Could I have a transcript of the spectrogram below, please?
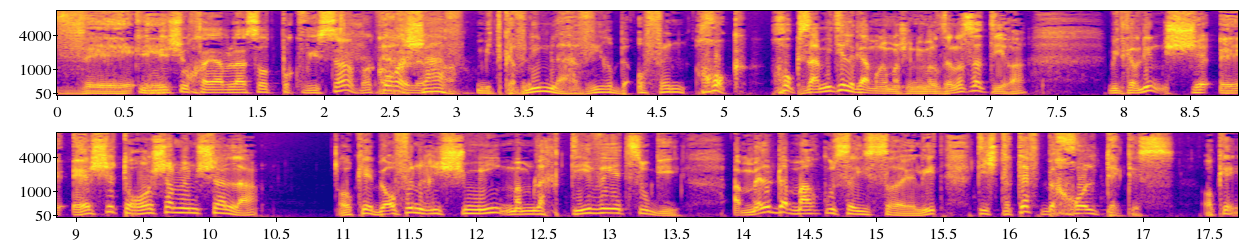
ו... כי מישהו חייב לעשות פה כביסה, מה קורה ועכשיו לך? מתכוונים להעביר באופן חוק. חוק, זה אמיתי לגמרי מה שאני אומר, זה לא סאטירה. מתכוונים שאשת ראש הממשלה, אוקיי, באופן רשמי, ממלכתי וייצוגי, המלדה מרקוס הישראלית, תשתתף בכל טקס, אוקיי?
